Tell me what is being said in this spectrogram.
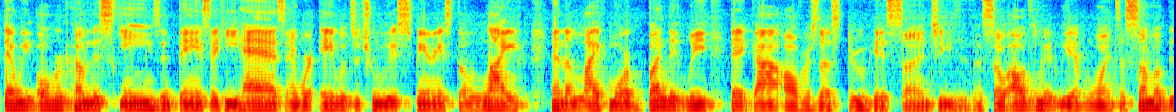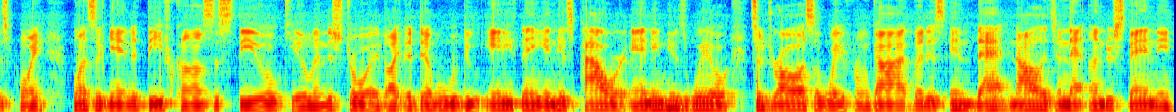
that we overcome the schemes and things that He has, and we're able to truly experience the life and the life more abundantly that God offers us through His Son, Jesus. Jesus. And so ultimately, everyone, to sum up this point, once again, the thief comes to steal, kill, and destroy. Like the devil will do anything in his power and in his will to draw us away from God. But it's in that knowledge and that understanding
